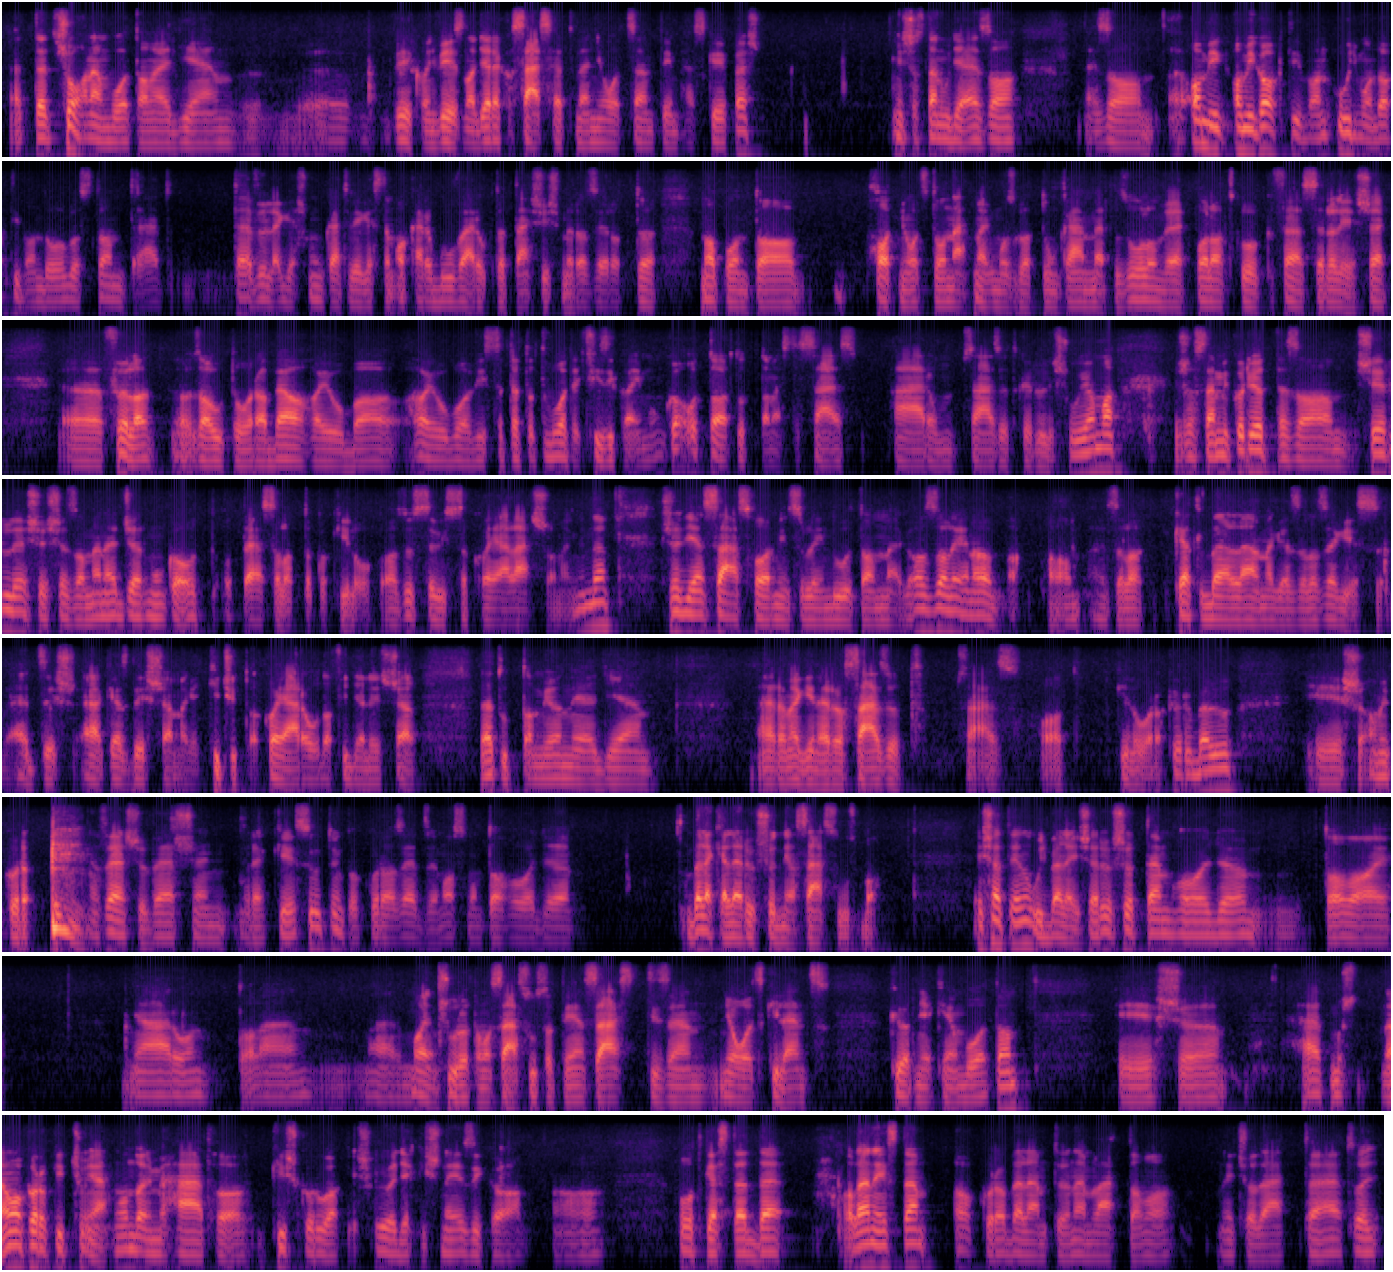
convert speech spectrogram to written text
tehát soha nem voltam egy ilyen vékony vézna gyerek a 178 centimhez képest, és aztán ugye ez a, ez a amíg, amíg aktívan, úgymond aktívan dolgoztam, tehát tevőleges munkát végeztem, akár a búvároktatás is, mert azért ott naponta 6-8 tonnát megmozgattunk ám, mert az ólomvek, palackok, felszerelések, föl az autóra, be a hajóba, hajóból vissza, tehát ott volt egy fizikai munka, ott tartottam ezt a 103-105 körüli súlyomat, és aztán mikor jött ez a sérülés és ez a menedzser munka, ott, ott elszaladtak a kilók, az össze-vissza kajálással, meg minden, és egy ilyen 130-ról indultam meg. Azzal én a, a, a, ezzel a kettlebell meg ezzel az egész edzés elkezdéssel, meg egy kicsit a kajára odafigyeléssel le tudtam jönni egy ilyen, erre megint erre a 105 106 kilóra körülbelül, és amikor az első versenyre készültünk, akkor az edzőm azt mondta, hogy bele kell erősödni a 120-ba. És hát én úgy bele is erősödtem, hogy tavaly nyáron talán már majdnem súroltam a 120-at, ilyen 118-9 környékén voltam, és hát most nem akarok itt csúnyát mondani, mert hát ha kiskorúak és hölgyek is nézik a, a podcastet, de ha lenéztem, akkor a belemtől nem láttam a micsodát. Tehát, hogy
